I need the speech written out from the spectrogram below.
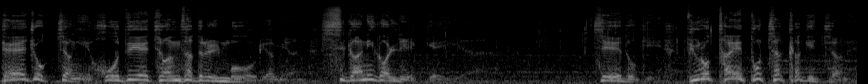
대족장이 호드의 전사들을 모으려면 시간이 걸릴 게야. 제독이 듀로타에 도착하기 전에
